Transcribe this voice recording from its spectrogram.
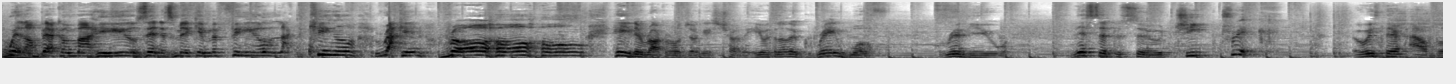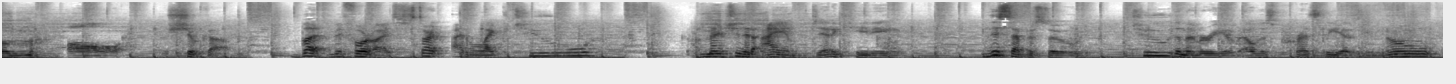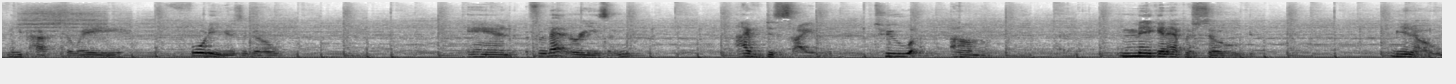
Well, I'm back on my heels and it's making me feel like the king of rock and roll. Hey there, rock and roll junkies. Charlie here with another Grey Wolf review. This episode, Cheap Trick, with their album All Shook Up. But before I start, I'd like to mention that I am dedicating this episode to the memory of Elvis Presley. As you know, he passed away 40 years ago. And for that reason, I've decided to um, make an episode, you know,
